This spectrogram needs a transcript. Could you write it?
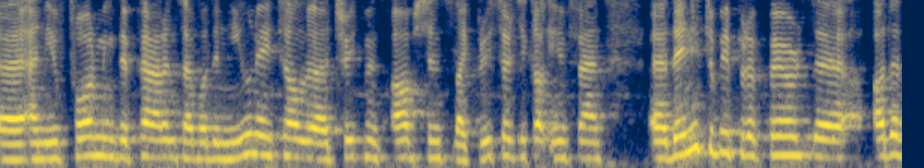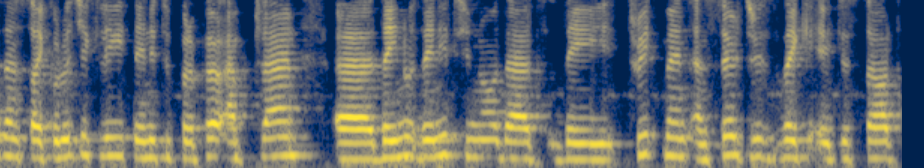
and informing the parents about the neonatal uh, treatment options like pre-surgical infant. Uh, they need to be prepared uh, other than psychologically they need to prepare and plan. Uh, they know they need to know that the treatment and surgeries they to start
